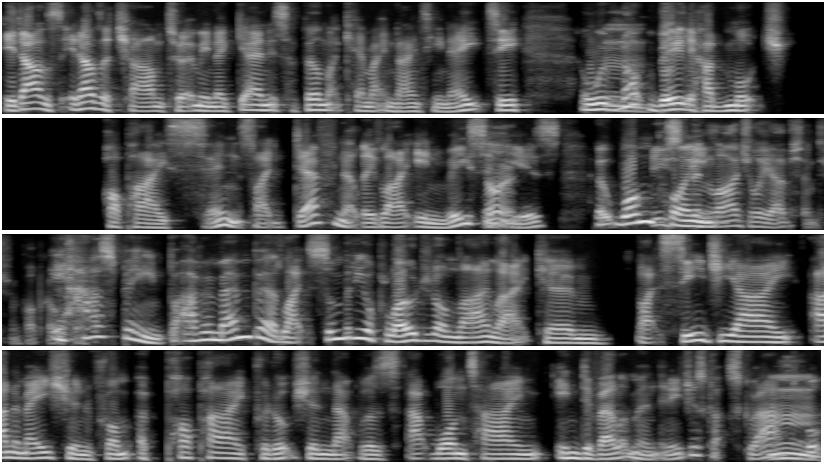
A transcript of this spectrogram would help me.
it has it has a charm to it. I mean, again, it's a film that came out in 1980, and we've not Mm. really had much Popeye since. Like, definitely, like in recent No. years, at one He's point, been largely absent from pop culture. It has been, but I remember like somebody uploaded online like um like CGI animation from a Popeye production that was at one time in development and it just got scrapped. Mm. But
